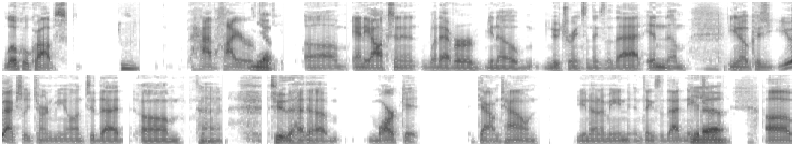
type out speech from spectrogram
local crops Mm. have higher Yep. Um antioxidant whatever you know nutrients and things like that in them you know because you actually turned me on to that um to that um market downtown you know what i mean and things of that nature uh,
